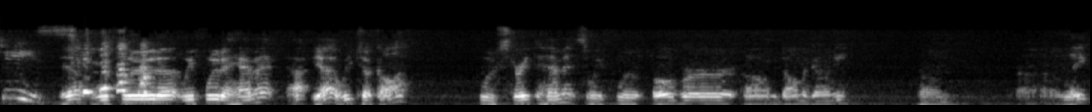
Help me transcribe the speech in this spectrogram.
Jeez. Yeah, we flew to we flew to Hemet. Uh, yeah, we took off, flew straight to Hemet. So we flew over um, Domenigoni um, uh, Lake,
